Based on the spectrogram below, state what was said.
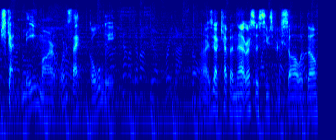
He's got Neymar. What is that goalie? Alright, he's got Kepa net. Rest of his team's pretty solid though.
